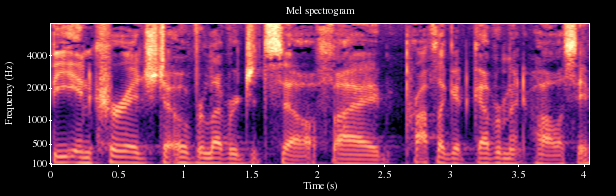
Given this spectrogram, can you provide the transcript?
be encouraged to overleverage itself by profligate government policy.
